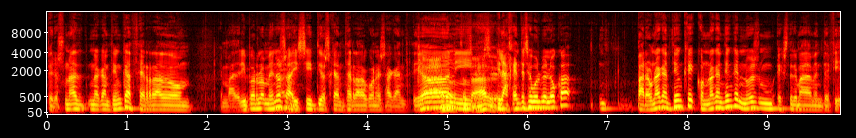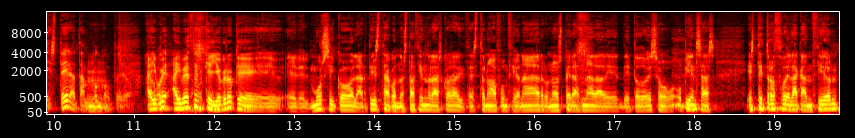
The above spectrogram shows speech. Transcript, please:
pero es una, una canción que ha cerrado. En Madrid, por lo menos, hay sitios que han cerrado con esa canción Claro, y, total. y la gente se vuelve loca para una canción que con una canción que no es extremadamente fiestera tampoco, pero Hay, hay veces que yo creo que el, el músico, el artista, cuando está haciendo las cosas, dice esto no va a funcionar, o no esperas nada de, de todo eso, o piensas este trozo de la canción.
